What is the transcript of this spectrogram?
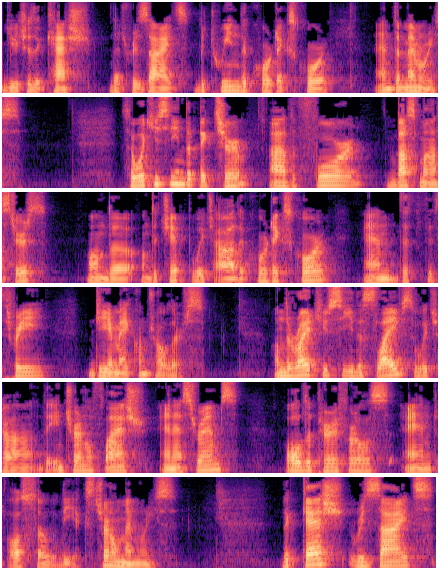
due to the cache that resides between the Cortex core and the memories. So what you see in the picture are the four bus masters on the on the chip, which are the Cortex core and the, the three DMA controllers. On the right you see the slaves, which are the internal flash and SRAMs, all the peripherals and also the external memories. The cache resides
